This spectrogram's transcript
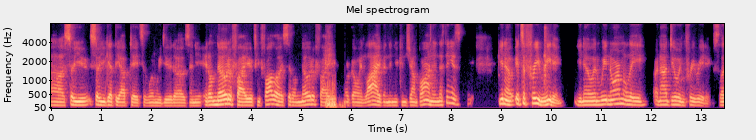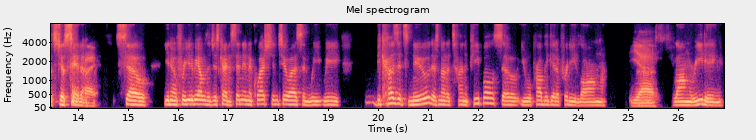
Uh, so you so you get the updates of when we do those and you, it'll notify you if you follow us it'll notify you we're going live and then you can jump on. And the thing is you know it's a free reading you know and we normally are not doing free readings let's just say that. Right. so you know for you to be able to just kind of send in a question to us and we we because it's new there's not a ton of people so you will probably get a pretty long yes. uh, long reading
